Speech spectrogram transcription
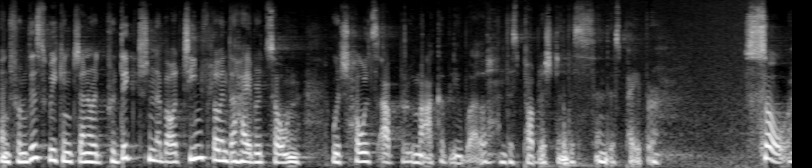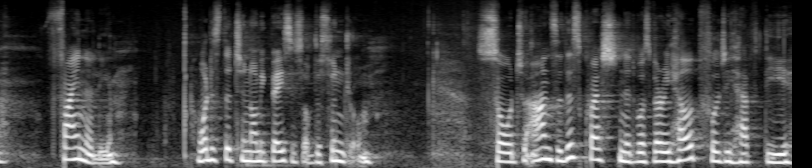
And from this, we can generate prediction about gene flow in the hybrid zone, which holds up remarkably well, and is published in this, in this paper. So, finally, what is the genomic basis of the syndrome? So to answer this question, it was very helpful to have the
